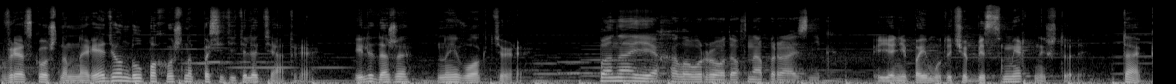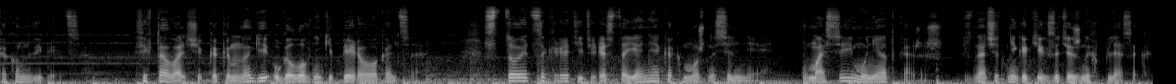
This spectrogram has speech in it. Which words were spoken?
В роскошном наряде он был похож на посетителя театра. Или даже на его актера. Понаехало уродов на праздник. Я не пойму, ты что, бессмертный, что ли? Так, как он двигается? Фехтовальщик, как и многие уголовники Первого кольца. Стоит сократить расстояние как можно сильнее. В массе ему не откажешь. Значит, никаких затяжных плясок.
